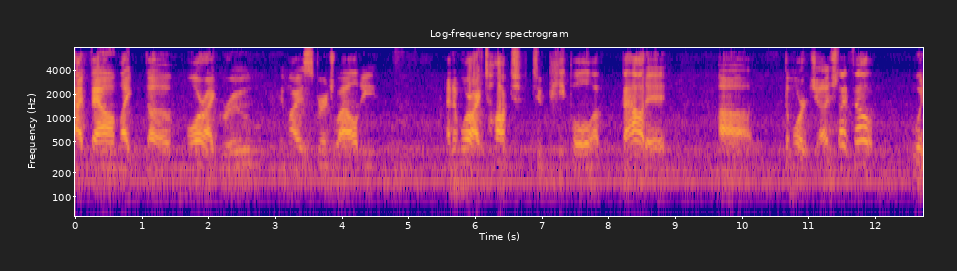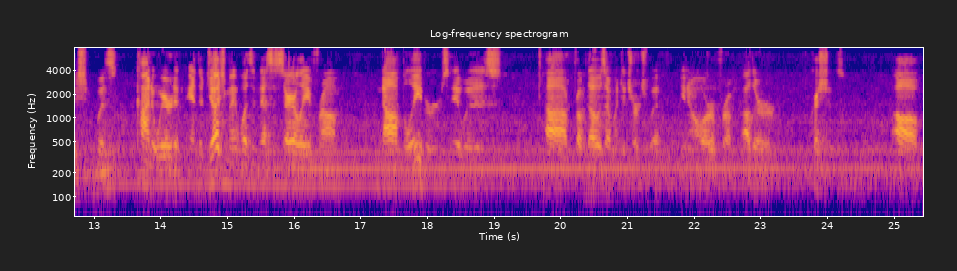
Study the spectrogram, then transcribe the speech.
I found like the more I grew in my spirituality and the more I talked to people about it, uh, the more judged I felt, which was kind of weird. And, and the judgment wasn't necessarily from non believers, it was uh, from those I went to church with, you know, or from other Christians. Um,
